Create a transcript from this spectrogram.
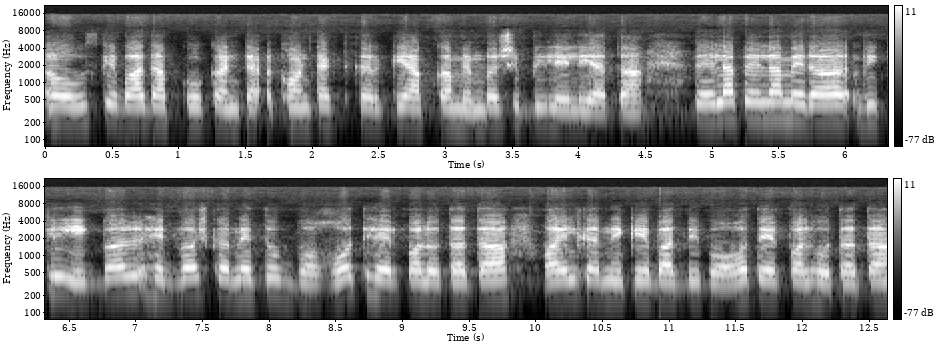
उसके बाद आपको कांटेक्ट करके आपका मेंबरशिप भी ले लिया था। पहला पहला मेरा वीकली एक बार हेड वॉश करने तो बहुत हेयर फॉल होता था। ऑयल करने के बाद भी बहुत हेयर फॉल होता था।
